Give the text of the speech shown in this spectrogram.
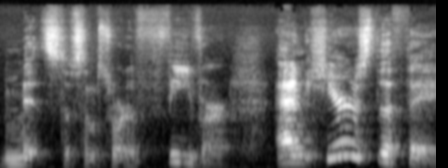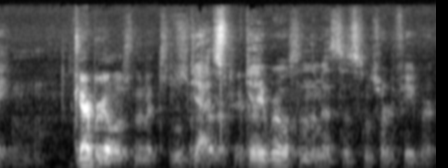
midst of some sort of fever. And here's the thing: Gabriel is in the midst of some yes, kind of fever. Gabriel's in the midst of some sort of fever.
